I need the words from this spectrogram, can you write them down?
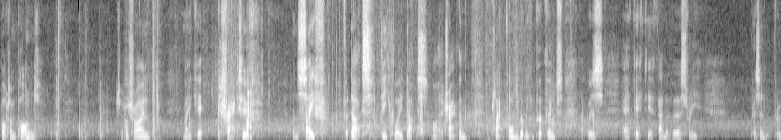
bottom pond to try and make it attractive and safe for ducks. Decoy ducks might attract them. A platform that we can put things. That was our 50th anniversary present from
